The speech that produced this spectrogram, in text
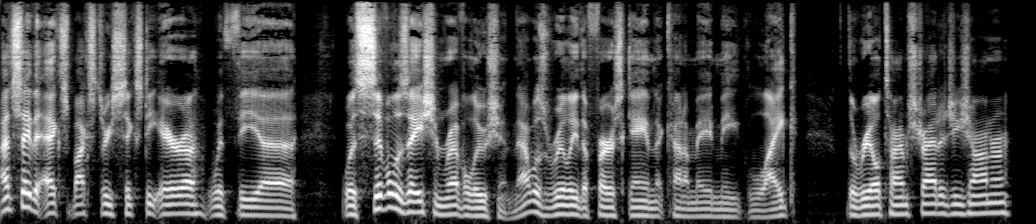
I'd say the Xbox 360 era with the uh, was Civilization Revolution. That was really the first game that kind of made me like the real time strategy genre.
